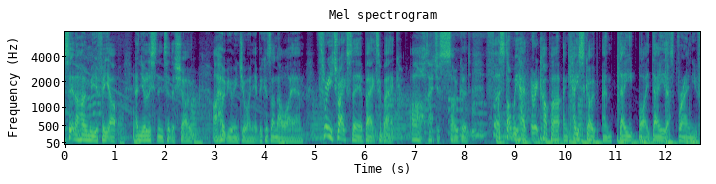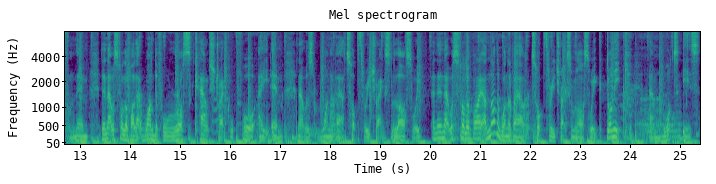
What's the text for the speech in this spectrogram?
You're sitting at home with your feet up and you're listening to the show, I hope you're enjoying it because I know I am. Three tracks there back to back. Oh, they're just so good. First up, we had Eric Kupper and K Scope and Day by Day. That's brand new from them. Then that was followed by that wonderful Ross Couch track called 4 AM. That was one of our top three tracks last week. And then that was followed by another one of our top three tracks from last week, Donique and What Is.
